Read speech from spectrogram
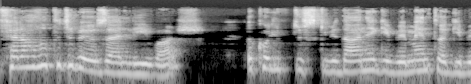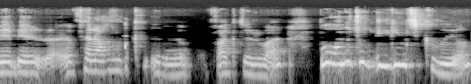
ferahlatıcı bir özelliği var. Ekoliptüs gibi, tane gibi, menta gibi bir e, ferahlık e, faktörü var. Bu onu çok ilginç kılıyor.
